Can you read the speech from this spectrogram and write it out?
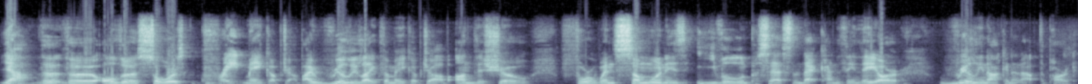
yeah, the, the, all the sores, great makeup job, I really like the makeup job on this show, for when someone is evil and possessed and that kind of thing. They are really knocking it out the park.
